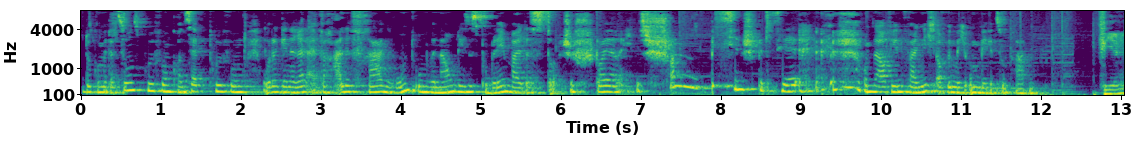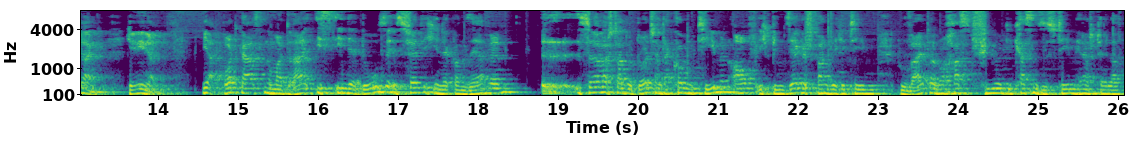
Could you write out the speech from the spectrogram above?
Dokumentationsprüfung, Konzeptprüfung oder generell einfach alle Fragen rund um genau dieses Problem, weil das deutsche Steuerrecht ist schon ein bisschen speziell, um da auf jeden Fall nicht auf irgendwelche Umwege zu geraten. Vielen Dank. Janina, ja, Podcast Nummer drei ist in der Dose, ist fertig in der Konserve. Äh, Serverstandort Deutschland, da kommen Themen auf. Ich bin sehr gespannt, welche Themen du weiter noch hast für die Kassensystemhersteller,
